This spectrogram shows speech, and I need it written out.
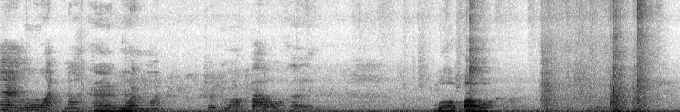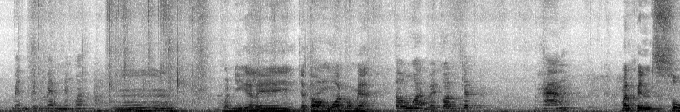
ห้างวดเนาะห้างวดหางวดชุดหมอเป่าเขาเอิ้นหมอเป่าแม่นเป็นแม่นยังวะอืมวันนี้ก็เลยจะต่องวดวะแม่ต่องวดไว้ก่อนจักหาง มันเป็นสู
